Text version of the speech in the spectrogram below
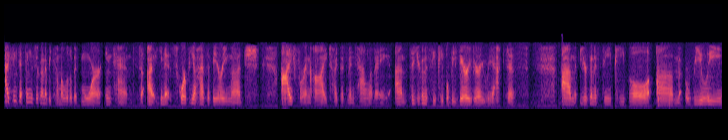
I think that things are going to become a little bit more intense. I, you know, Scorpio has a very much eye for an eye type of mentality. Um, so you're going to see people be very very reactive. Um, you're going to see people um, really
